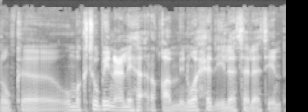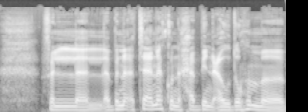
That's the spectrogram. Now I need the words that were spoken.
donc آه، ومكتوبين عليها أرقام من واحد إلى ثلاثين. فالأبناء تاعنا كنا حابين نعودهم آه،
